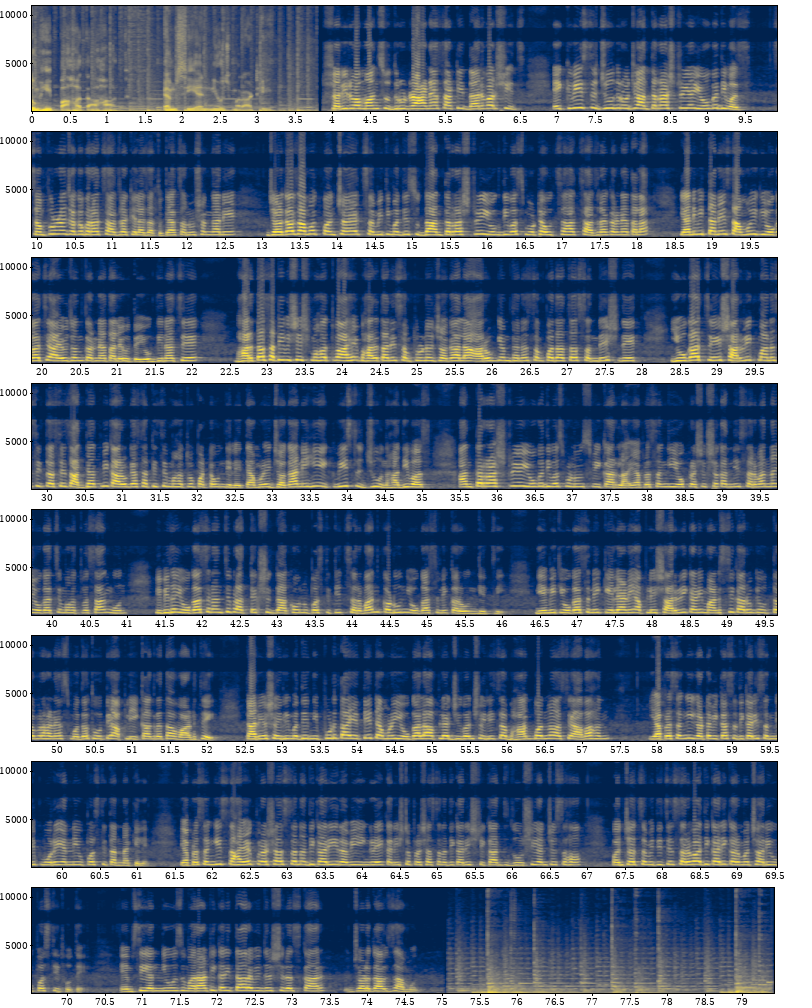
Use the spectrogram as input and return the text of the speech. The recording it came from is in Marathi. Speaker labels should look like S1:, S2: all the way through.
S1: तुम्ही पाहत आहात M C N news Marathi.
S2: शरीर व मन सुदृढ राहण्यासाठी दरवर्षीच एकवीस जून रोजी आंतरराष्ट्रीय योग दिवस संपूर्ण जगभरात साजरा केला जातो. त्याच अनुषंगाने जळगाव जामोद पंचायत समितीमध्ये सुद्धा आंतरराष्ट्रीय योग दिवस मोठ्या उत्साहात साजरा करण्यात आला. या निमित्ताने सामूहिक योगाचे आयोजन करण्यात आले होते. योग दिनाचे भारतासाठी विशेष महत्त्व आहे. भारताने संपूर्ण जगाला आरोग्यम धनसंपदाचा संदेश देत योगाचे शारीरिक मानसिक तसेच आध्यात्मिक आरोग्यासाठीचे महत्त्व पटवून दिले. त्यामुळे जगानेही एकवीस जून हा दिवस आंतरराष्ट्रीय योग दिवस म्हणून स्वीकारला. या प्रसंगी योग प्रशिक्षकांनी सर्वांना योगाचे महत्त्व सांगून विविध योगासनांचे प्रात्यक्षिक दाखवून उपस्थितीत सर्वांकडून योगासने करवून घेतली. नियमित योगासने केल्याने आपले शारीरिक आणि मानसिक आरोग्य उत्तम राहण्यास मदत होते. आपली एकाग्रता वाढते. कार्यशैलीमध्ये निपुणता येते त्यामुळे योगाला आपल्या जीवनशैलीचा भाग बनवा असे आवाहन या प्रसंगी गटविकास अधिकारी संदीप मोरे यांनी उपस्थितांना केले. या प्रसंगी सहाय्यक प्रशासन अधिकारी रवी इंगळे कनिष्ठ प्रशासन अधिकारी श्रीकांत जोशी यांच्यासह पंचायत समितीचे सर्व अधिकारी कर्मचारी उपस्थित होते. एम सी एन न्यूज मराठीकरिता रवींद्र शिरस्कार जळगाव जामोद.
